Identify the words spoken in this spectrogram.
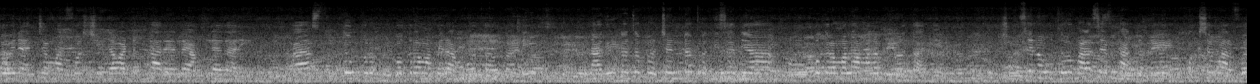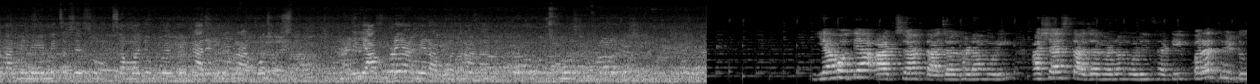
गोयल यांच्यामार्फत शिधा वाटप कार्यालय आपल्या दारी. हा तो उपक्रम आम्ही राबवत आहोत आणि नागरिकांचा प्रचंड प्रतिसाद या उपक्रमाला आम्हाला मिळत आहे. शिवसेना उद्धव बाळासाहेब ठाकरे पक्षामार्फत आम्ही नेहमीच असे समाज उपयोगी कार्यक्रम राबवत असतो आणि यापुढे आम्ही राबवत राहणार या होत्या आजच्या ताज्या घडामोडी. अशाच ताज्या घडामोडींसाठी परत भेटू.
